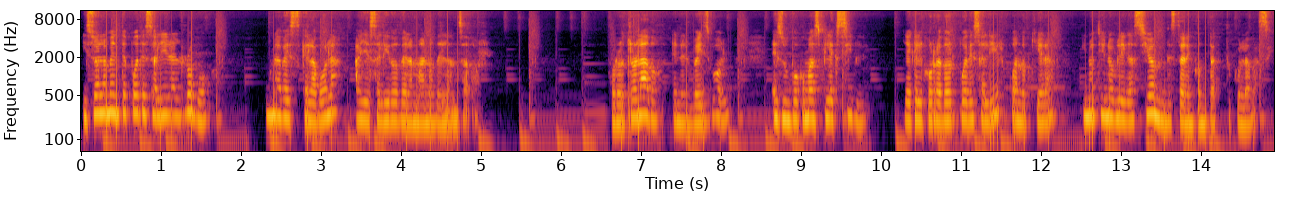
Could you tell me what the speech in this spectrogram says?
y solamente puede salir al robo una vez que la bola haya salido de la mano del lanzador. Por otro lado, en el béisbol es un poco más flexible, ya que el corredor puede salir cuando quiera y no tiene obligación de estar en contacto con la base.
